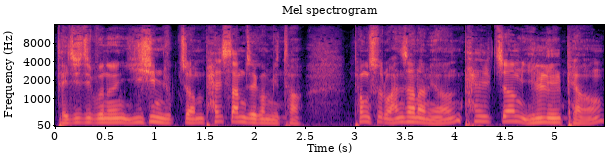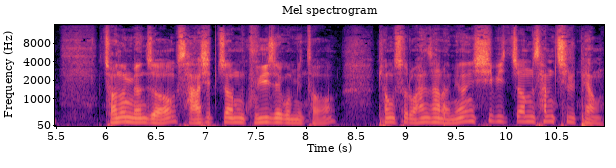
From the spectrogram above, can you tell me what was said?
대지 지분은 26.83제곱미터, 평수로 환산하면 8.11평, 전용 면적 40.92제곱미터, 평수로 환산하면 12.37평,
